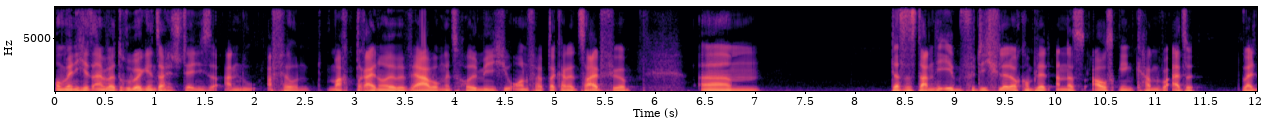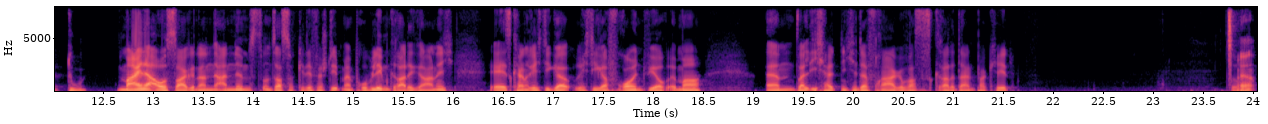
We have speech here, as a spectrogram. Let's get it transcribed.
Und wenn ich jetzt einfach drüber gehe und sage, stell dich so an, du Affe, und mach drei neue Bewerbungen, jetzt hol mir nicht die Ohren, ich habe da keine Zeit für. Ähm, dass es dann eben für dich vielleicht auch komplett anders ausgehen kann. Also, weil du meine Aussage dann annimmst und sagst, okay, der versteht mein Problem gerade gar nicht. Er ist kein richtiger, richtiger Freund, wie auch immer. Ähm, weil ich halt nicht hinterfrage, was ist gerade dein Paket. So. Ja.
